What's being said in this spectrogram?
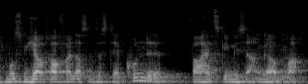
ich muss mich auch darauf verlassen, dass der Kunde wahrheitsgemäße Angaben macht.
